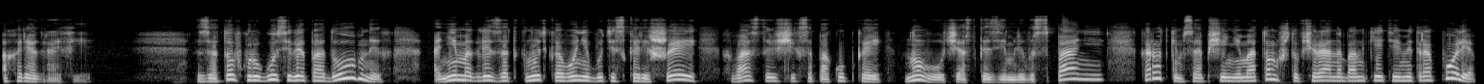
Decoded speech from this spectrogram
о хореографии. Зато в кругу себе подобных они могли заткнуть кого-нибудь из корешей, хвастающихся покупкой нового участка земли в Испании, коротким сообщением о том, что вчера на банкете в метрополе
